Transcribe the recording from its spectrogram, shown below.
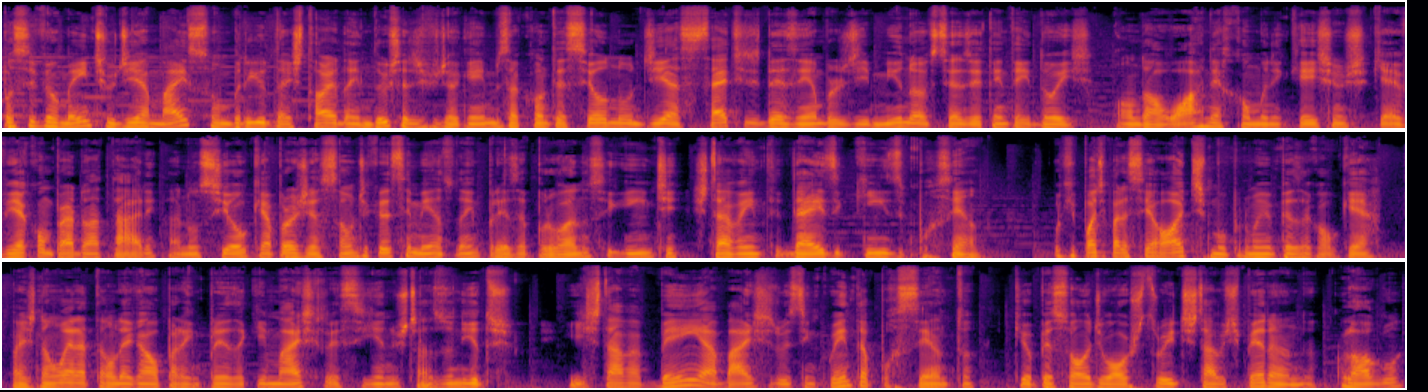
Possivelmente o dia mais sombrio da história da indústria de videogames aconteceu no dia 7 de dezembro de 1982, quando a Warner Communications, que havia comprado a Atari, anunciou que a projeção de crescimento da empresa para o ano seguinte estava entre 10 e 15%. O que pode parecer ótimo para uma empresa qualquer, mas não era tão legal para a empresa que mais crescia nos Estados Unidos e estava bem abaixo dos 50% que o pessoal de Wall Street estava esperando. Logo,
